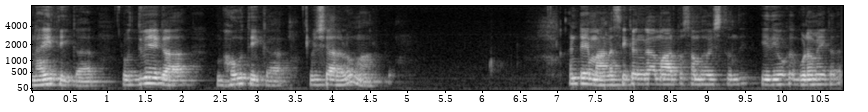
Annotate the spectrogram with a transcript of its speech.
నైతిక ఉద్వేగ భౌతిక విషయాలలో మార్పు. అంటే మానసికంగా మార్పు సంభవిస్తుంది. ఇది ఒక గుణమే కదా.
